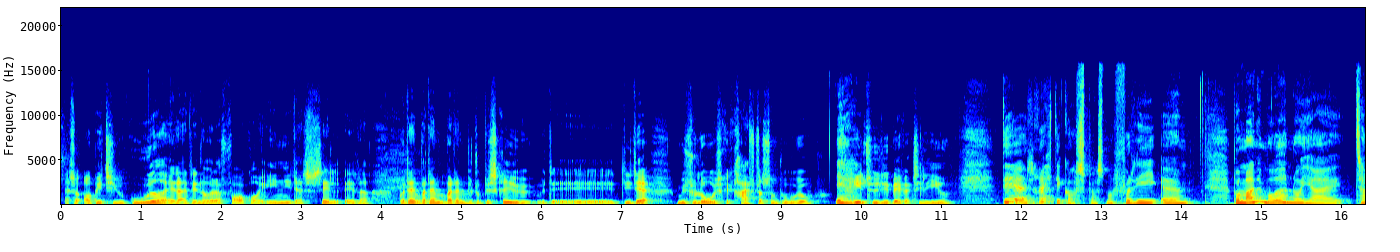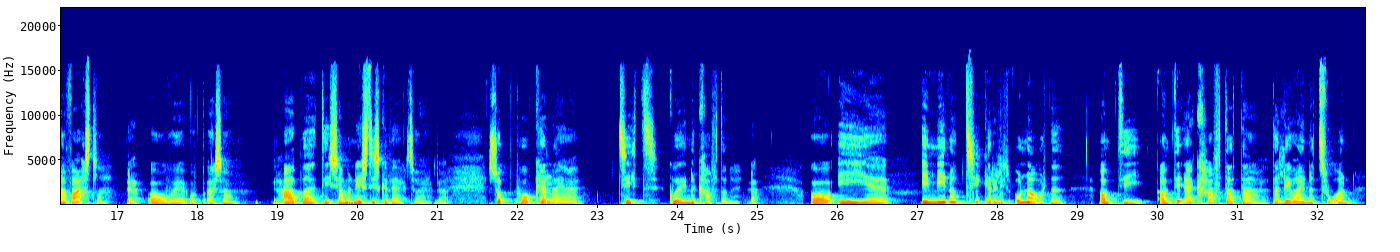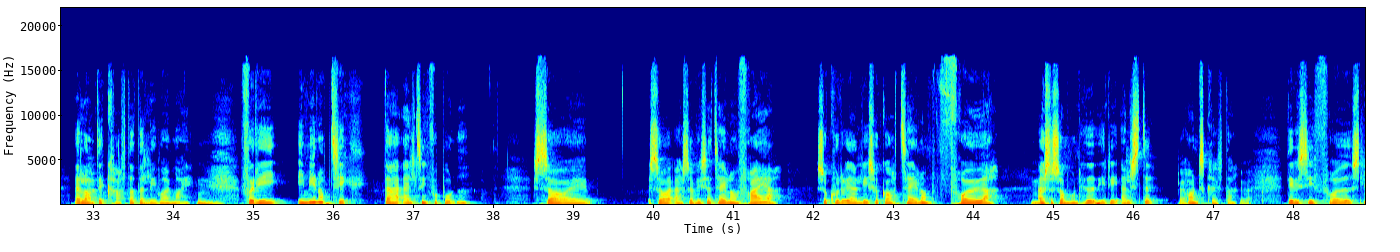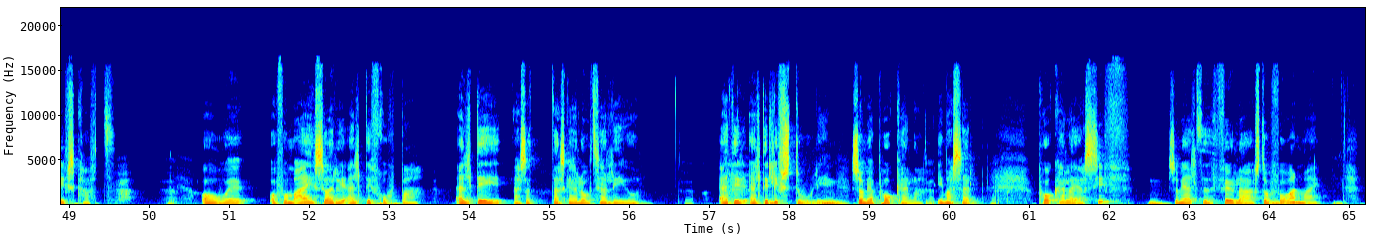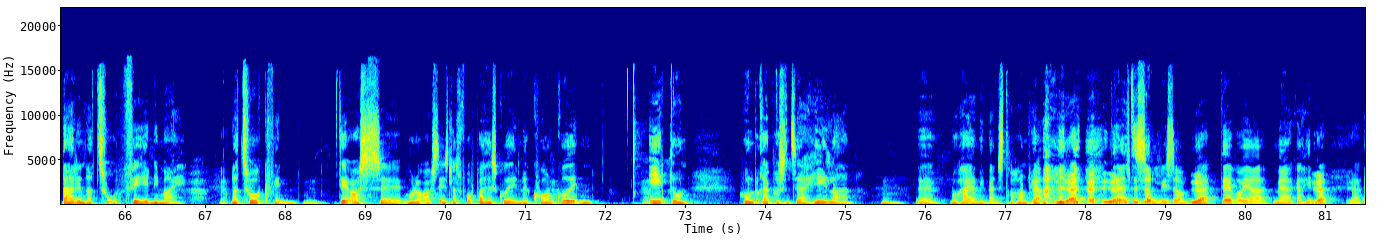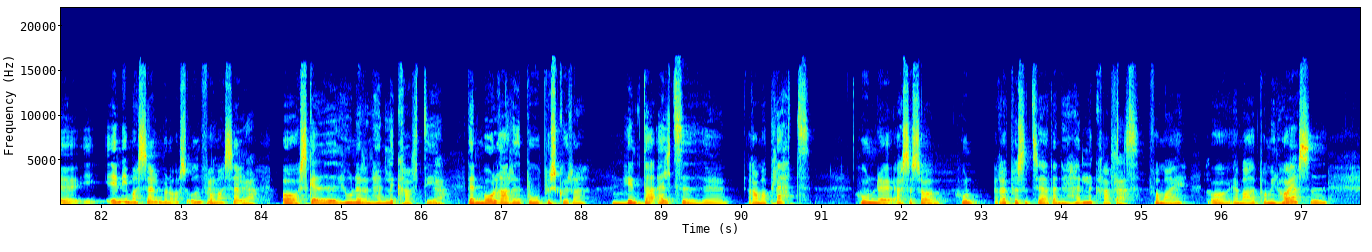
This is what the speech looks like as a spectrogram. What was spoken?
altså objektive guder, eller er det noget, der foregår inde i dig selv, eller hvordan, hvordan, hvordan vil du beskrive de, de der mytologiske kræfter, som du jo ja. helt tydeligt vækker til live? Det er et rigtig godt spørgsmål, fordi øh, på mange måder, når jeg tager varsler ja. og, øh, og altså, ja. arbejder de shamanistiske mm. værktøjer, ja så påkalder jeg tit gudindekræfterne. Ja. Og i, øh, i min optik er det lidt underordnet, om, de, om det er kræfter, der, ja. der lever i naturen, eller om det er kræfter, der lever i mig. Mm. Fordi i min optik, der er alting forbundet. Så, øh, så altså, hvis jeg taler om Freja, så kunne jeg lige så godt tale om frøer, mm. altså som hun hed i de ældste ja. håndskrifter. Ja. Det vil sige frøets livskraft. Ja. Ja. Og, øh, og for mig, så er det alt det frugtbare. Alt det, altså, der skal have lov til at leve. Alt det, alt det livsduelige, mm. som jeg påkalder ja. i mig selv. Ja. Påkalder jeg Sif, mm. som jeg altid føler at stå mm. foran mig. Der er det naturfæen i mig. Ja. Naturkvinden. Mm. Det er også, øh, hun er også en slags frugtbarhedsgudinde, korngudinden. Ja. Edun, hun repræsenterer heleren. Mm. Øh, nu har jeg min venstre hånd her. Ja, ja, ja. det er altid sådan ligesom, ja. det hvor jeg mærker hende. Ja, ja. Øh, inde i mig selv, men også uden for ja, mig selv. Ja. Og Skade, hun er den handlekraftige, ja. den målrettede buebeskytter. Mm. Hende, der altid øh, rammer plat. Hun, øh, altså så, hun repræsenterer den her handlekraft ja. for mig, og er meget på min højre ja. side.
